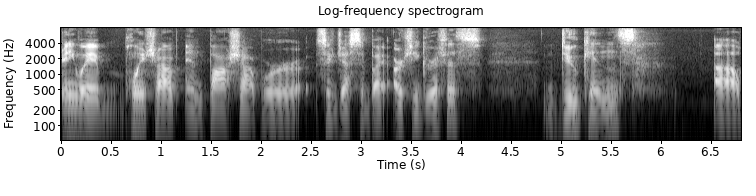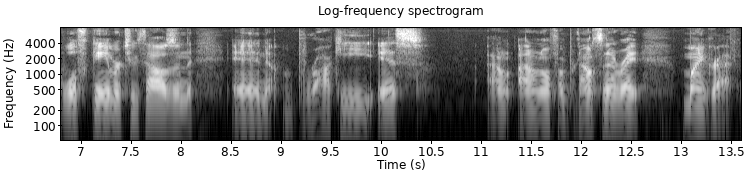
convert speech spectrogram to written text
Anyway, Point Shop and Boss Shop were suggested by Archie Griffiths, Dukins, uh, Wolf Gamer 2000, and Brocky Is. I don't, I don't know if I'm pronouncing that right. Minecraft.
